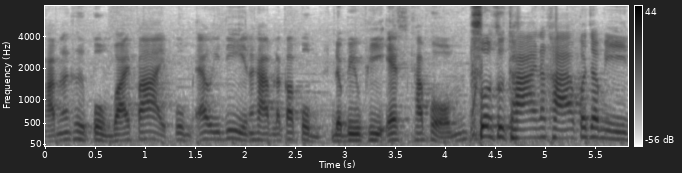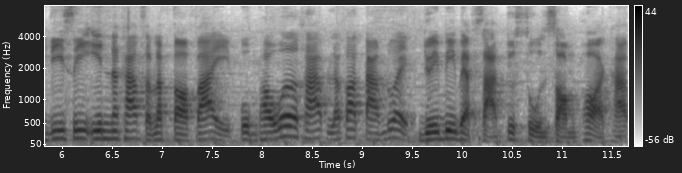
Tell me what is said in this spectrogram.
ครับ นั่นคือปุ่ม Wi-Fi ปุ่ม LED นะครับ แล้วก็ปุ่ม WPS ครับผม ส่วนสุดท้ายนะครับก็จะมี DC in นะครับสำหรับต่อไฟ ปุ่ม power ครับ แล้วก็ตามด้วย USB แบบ 3.02 พอร์ตครับ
